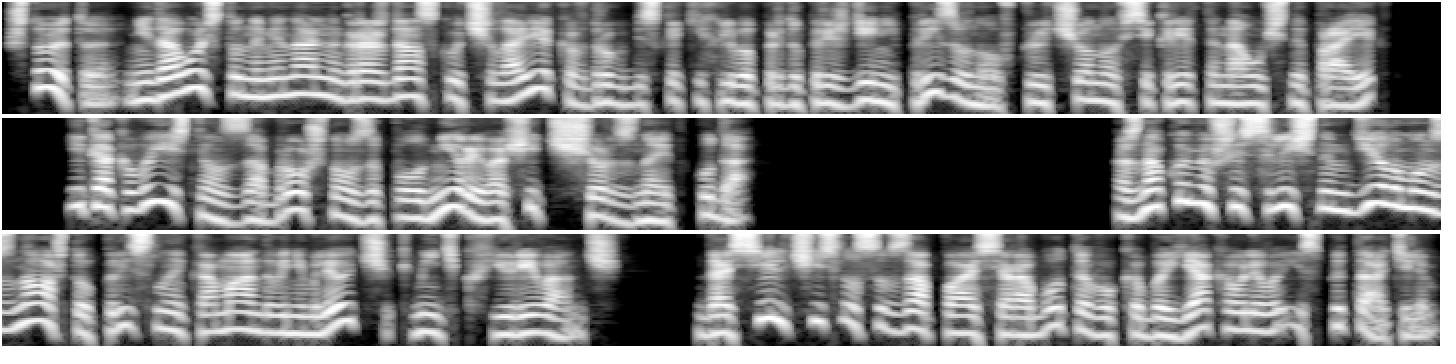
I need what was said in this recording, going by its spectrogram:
Что это? Недовольство номинально гражданского человека, вдруг без каких-либо предупреждений призванного, включенного в секретный научный проект, и, как выяснилось, заброшенного за полмира и вообще черт знает куда. Ознакомившись с личным делом, он знал, что присланный командованием летчик Митиков Юрий Иванович досель числился в запасе, работая в ОКБ Яковлева испытателем.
